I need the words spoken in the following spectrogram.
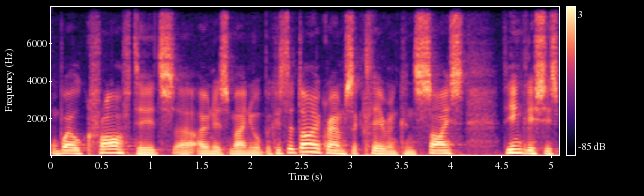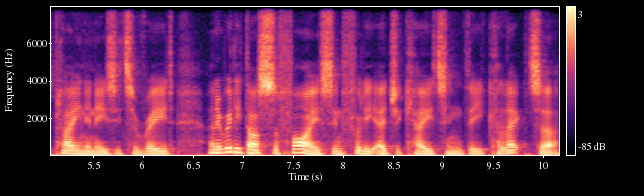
well crafted uh, Owner's Manual because the diagrams are clear and concise, the English is plain and easy to read and it really does suffice in fully educating the collector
